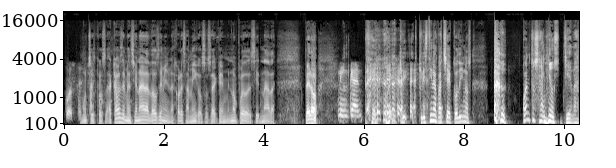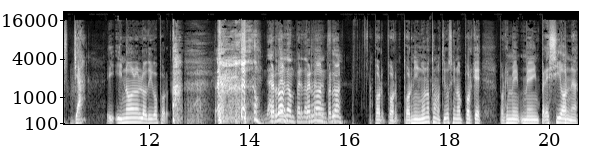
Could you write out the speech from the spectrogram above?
cosas. muchas cosas. Acabas de mencionar a dos de mis mejores amigos, o sea que no puedo decir nada. Pero Me encanta. Cri- Cristina Pacheco, dinos, ¿cuántos años llevas ya? Y, y no lo digo por... perdón, perdón, perdón, perdón, perdón, perdón. Por, por, por ningún otro motivo, sino porque, porque me, me impresiona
